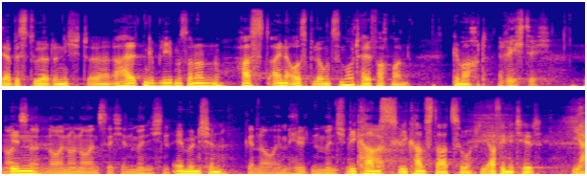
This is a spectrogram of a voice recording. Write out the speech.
der bist du ja dann nicht äh, erhalten geblieben, sondern hast eine Ausbildung zum Hotelfachmann gemacht Richtig. 1999 in, München. in München. Genau, im Hilton München. Wie kam es wie kam's dazu, die Affinität? Ja,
